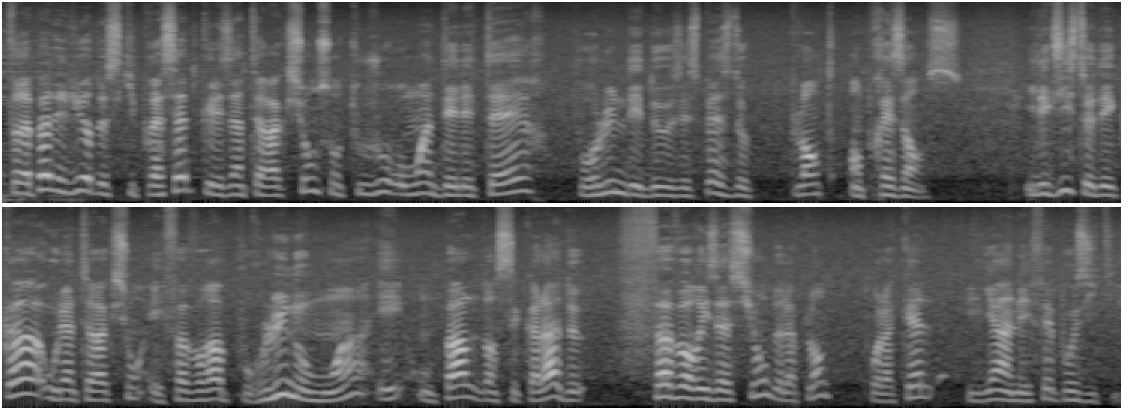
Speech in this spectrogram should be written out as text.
ne faudrait pas déduire de ce qui précède que les interactions sont toujours au moins délétères pour l'une des deux espèces de plantes en présence. Il existe des cas où l'interaction est favorable pour l'une au moins et on parle dans ces cas-là de favorisation de la plante pour laquelle il y a un effet positif.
